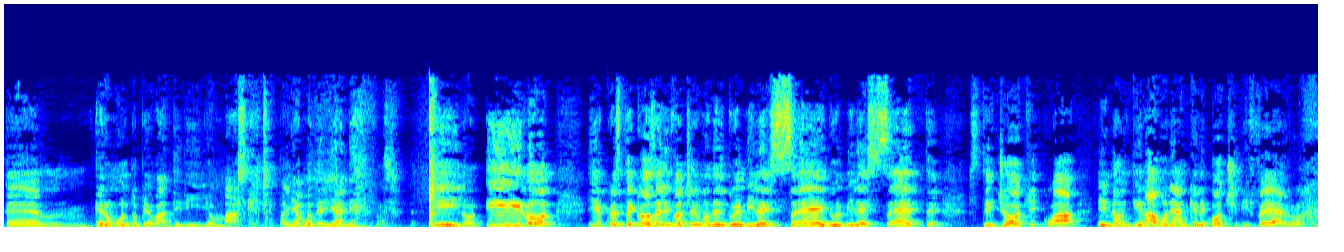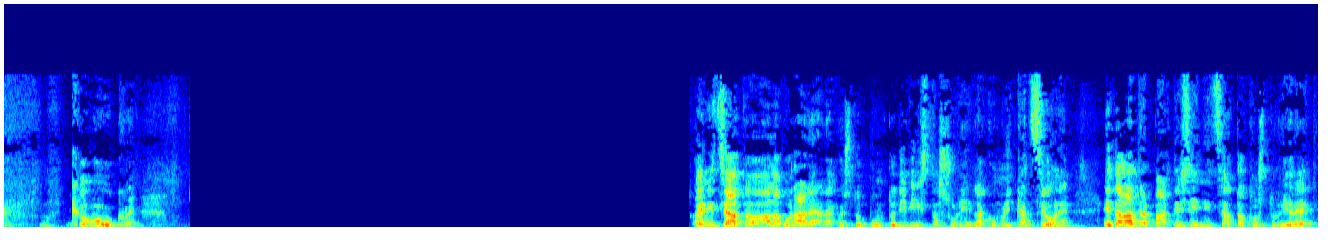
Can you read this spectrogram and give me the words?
Um, ero molto più avanti di Elon Musk, cioè parliamo degli anni... Elon, Elon! Io queste cose le facevo nel 2006, 2007, sti giochi qua, e non tiravo neanche le bocce di ferro. Comunque. Ho iniziato a lavorare da questo punto di vista sulla comunicazione e dall'altra parte si è iniziato a costruire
